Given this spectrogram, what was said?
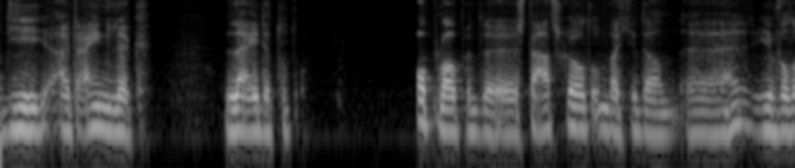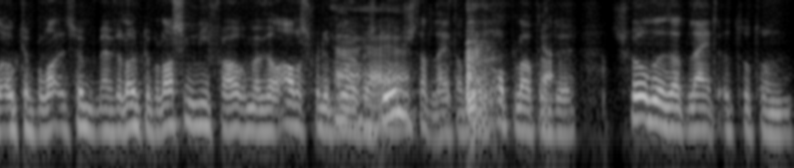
die uiteindelijk leiden tot oplopende staatsschuld, omdat je dan, je wil ook de, men wil ook de belasting niet verhogen, men wil alles voor de burgers doen, dus dat leidt dan tot oplopende schulden, dat leidt tot een,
